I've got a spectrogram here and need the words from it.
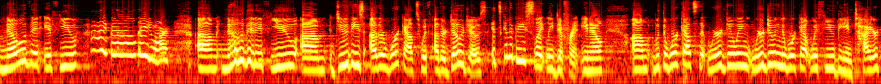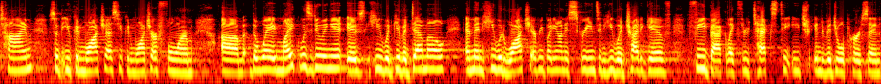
know that if you, hi Bill, there you are. Um, know that if you um, do these other workouts with other dojos, it's gonna be slightly different, you know? Um, with the workouts that we're doing, we're doing the workout with you the entire time so that you can watch us, you can watch our form. Um, the way Mike was doing it is he would give a demo and then he would watch everybody on his screens and he would try to give feedback like through text to each individual person.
